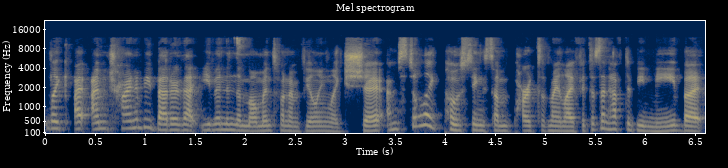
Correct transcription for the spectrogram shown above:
like I, I'm trying to be better that even in the moments when I'm feeling like shit, I'm still like posting some parts of my life. It doesn't have to be me, but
